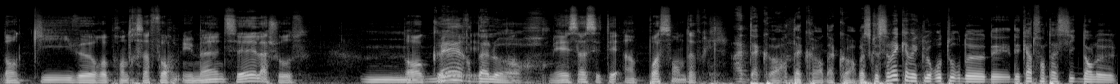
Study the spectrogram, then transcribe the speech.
Donc, qui veut reprendre sa forme humaine, c'est la chose. Donc, euh, Merde alors. Mais ça, c'était un poisson d'avril. Ah d'accord, d'accord, d'accord. Parce que c'est vrai qu'avec le retour de- des, des cartes fantastiques dans le,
